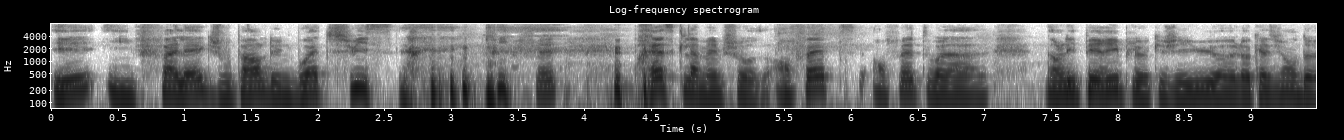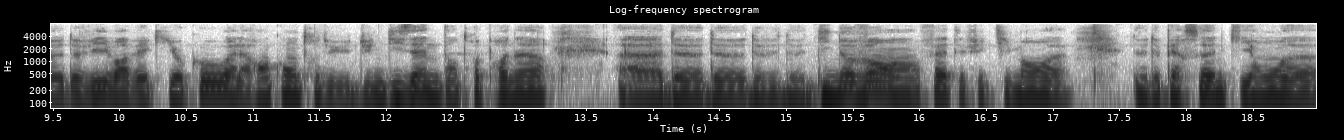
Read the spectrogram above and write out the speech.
et il fallait que je vous parle d'une boîte suisse qui fait presque la même chose. En fait, en fait, voilà, dans les périples que j'ai eu euh, l'occasion de, de, vivre avec Yoko à la rencontre d'une dizaine d'entrepreneurs euh, d'innovants, en fait, effectivement, euh, de, personnes qui ont, euh,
